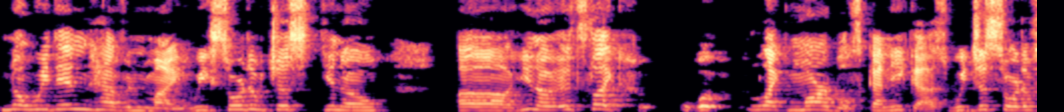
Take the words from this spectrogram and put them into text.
No, we didn't have in mind. We sort of just, you know, uh, you know, it's like like marbles, canicas. We just sort of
